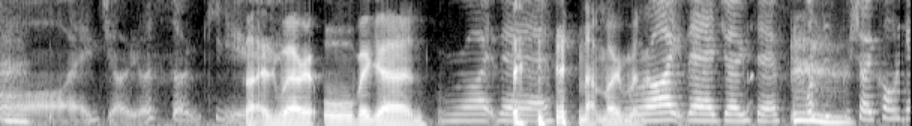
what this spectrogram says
Oh, Joe, you're so cute. That is where it all began. right there. In that moment. right there, Joseph. What's this show called again?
